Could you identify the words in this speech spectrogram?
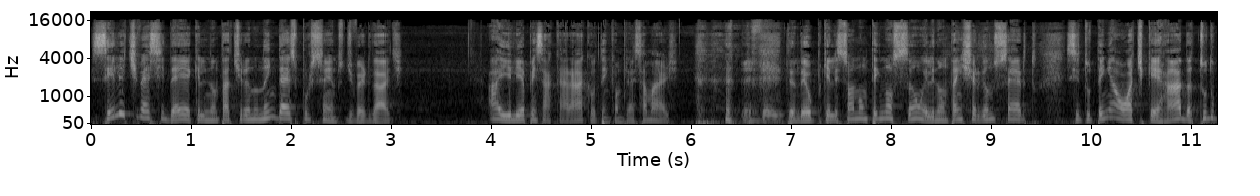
se ele tivesse ideia que ele não tá tirando nem 10% de verdade, Aí ele ia pensar, caraca, eu tenho que ampliar essa margem. Perfeito. Entendeu? Porque ele só não tem noção, ele não está enxergando certo. Se tu tem a ótica errada, tudo,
